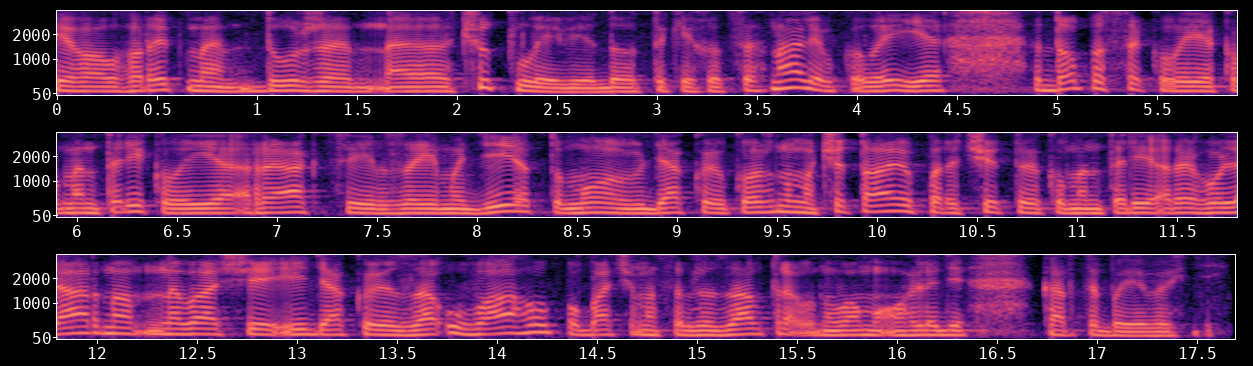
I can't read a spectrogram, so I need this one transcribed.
його алгоритми дуже е, чутливі до таких от сигналів, коли є дописи, коли є коментарі, коли є реакції, взаємодія. Тому дякую кожному. Читаю, перечитую коментарі регулярно на ваші і дякую за увагу. Побачимося вже завтра у новому огляді карти бойових дій.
